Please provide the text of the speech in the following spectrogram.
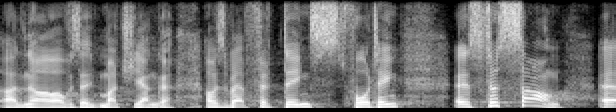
uh, no, I was uh, much younger. I was about 15, 14. It's the song. Uh,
